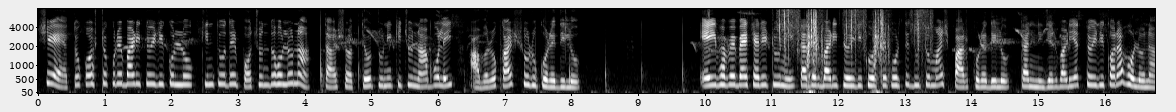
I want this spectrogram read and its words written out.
সে এত কষ্ট করে বাড়ি তৈরি করল, কিন্তু ওদের পছন্দ হলো না। তার সত্ত্বেও টুনি কিছু না বলেই আবারও কাজ শুরু করে দিল। এইভাবে বেচারি টুনি তাদের বাড়ি তৈরি করতে করতে দুটো মাস পার করে দিল। তার নিজের বাড়ি আর তৈরি করা হলো না।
